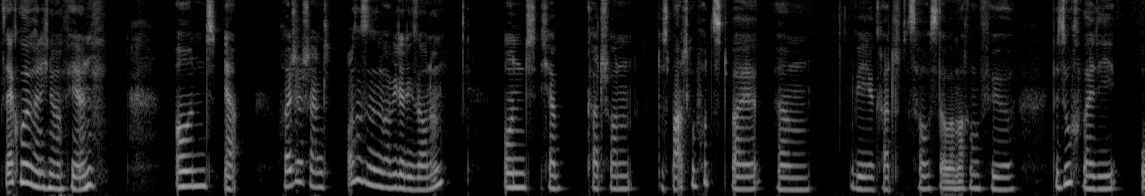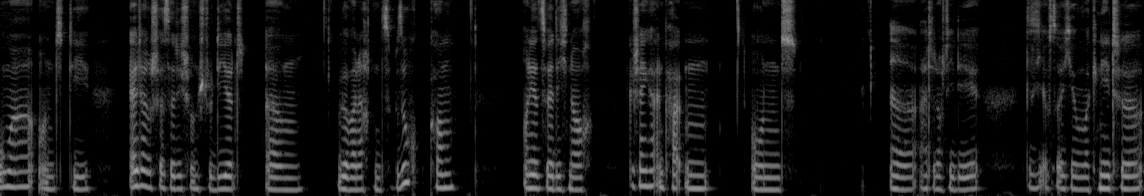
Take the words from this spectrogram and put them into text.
sehr cool, kann ich nur empfehlen. Und ja, heute scheint ausnahmsweise mal wieder die Sonne. Und ich habe gerade schon das Bad geputzt, weil ähm, wir hier gerade das Haus sauber machen für Besuch, weil die Oma und die ältere Schwester, die schon studiert, ähm, über Weihnachten zu Besuch kommen. Und jetzt werde ich noch Geschenke einpacken und äh, hatte noch die Idee, dass ich auf solche Magnete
